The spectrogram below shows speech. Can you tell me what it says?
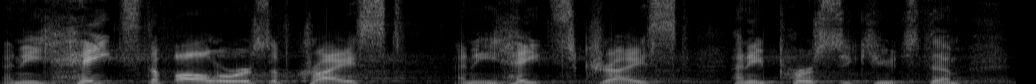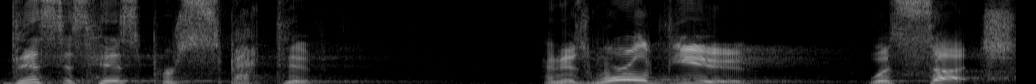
and he hates the followers of Christ, and he hates Christ, and he persecutes them. This is his perspective. And his worldview was such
